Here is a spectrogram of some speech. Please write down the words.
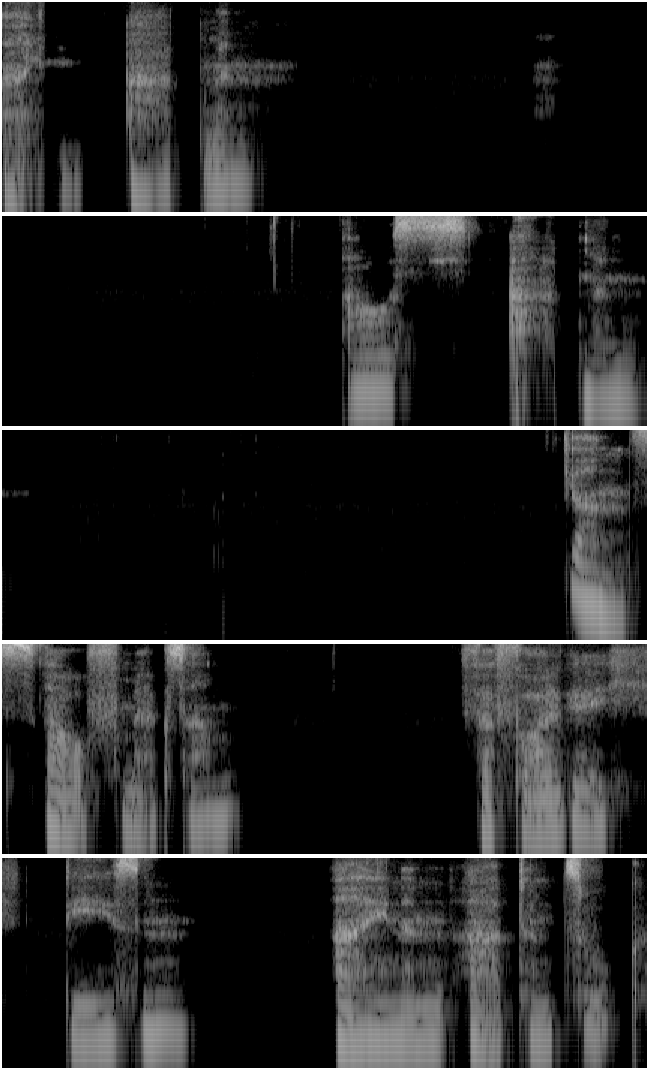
Einatmen. Ausatmen. Ganz aufmerksam verfolge ich diesen einen Atemzug.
